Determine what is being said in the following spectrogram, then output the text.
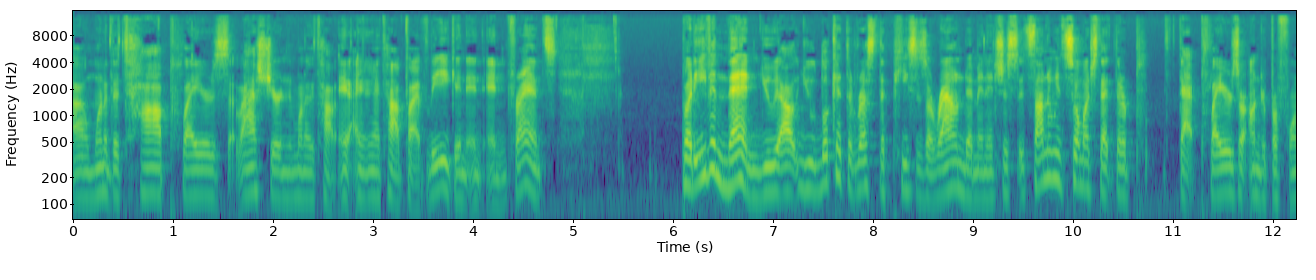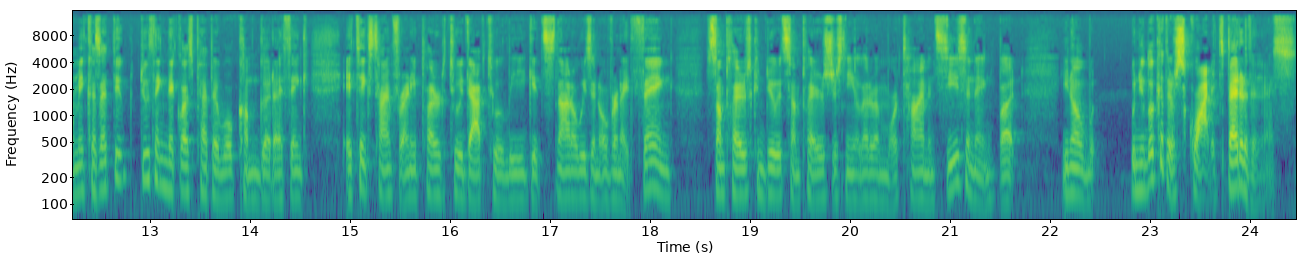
Um, one of the top players last year in one of the top in a top five league in, in, in France. But even then, you you look at the rest of the pieces around him, and it's just it's not even so much that they're that players are underperforming because I do, do think Nicolas Pepe will come good. I think it takes time for any player to adapt to a league. It's not always an overnight thing. Some players can do it. Some players just need a little bit more time and seasoning. But you know, when you look at their squad, it's better than this.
